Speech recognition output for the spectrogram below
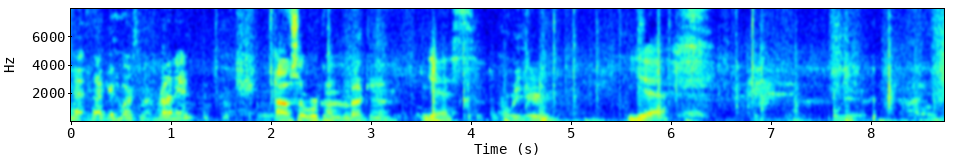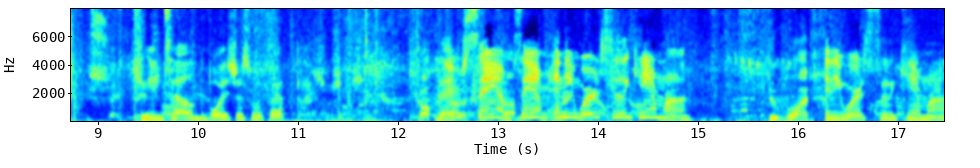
That second horse went running. Oh, so we're coming back in. Yes. Are we here? Yes. You can tell the boys just woke up. There's Sam. Sam, any words to the camera? Do what? Any words to the camera?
